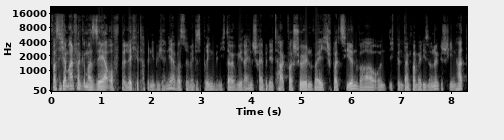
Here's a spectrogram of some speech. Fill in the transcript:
was ich am Anfang immer sehr oft belächelt habe in den Büchern. Ja, was soll mir das bringen, wenn ich da irgendwie reinschreibe, der Tag war schön, weil ich spazieren war und ich bin dankbar, weil die Sonne geschienen hat.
